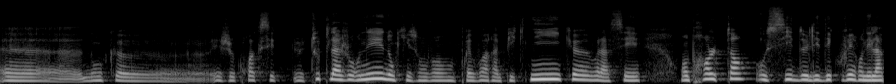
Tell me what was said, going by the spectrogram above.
Euh, donc, euh, et je crois que c'est toute la journée. Donc, ils vont prévoir un pique-nique. voilà, c'est on prend le temps aussi de les découvrir. On est là,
